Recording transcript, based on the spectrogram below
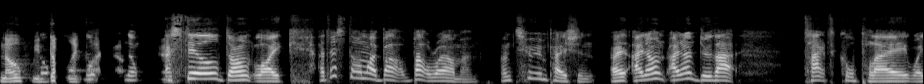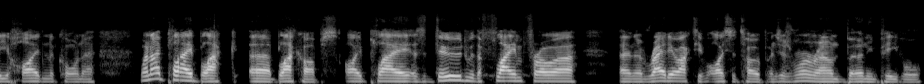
No, you Nope. don't like Nope. Blackout. No, I Okay. still don't like. I just don't like battle battle royale, man. I'm too impatient. I, I don't I don't do that tactical play where you hide in the corner. When I play Black uh, Black Ops, I play as a dude with a flamethrower and a radioactive isotope and just run around burning people.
